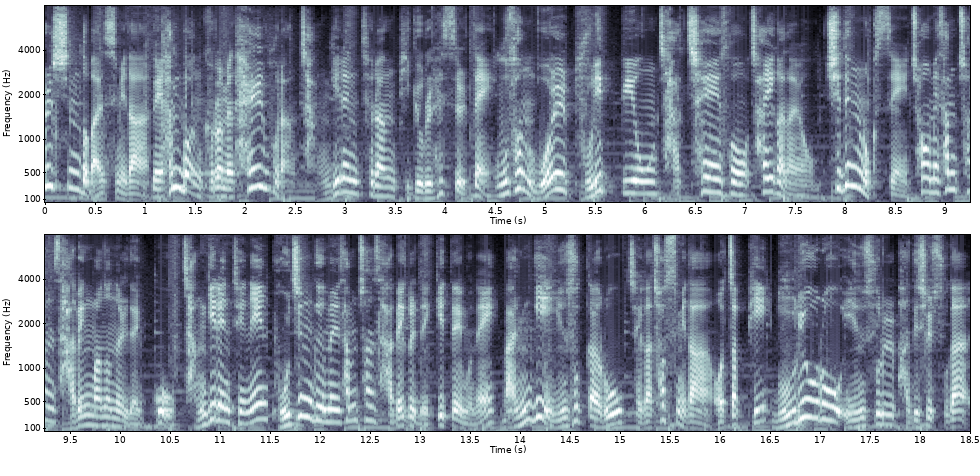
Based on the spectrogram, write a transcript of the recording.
훨씬 더 많습니다. 네, 한번 그러면 할부랑 장기 렌트랑 비교를 했을 때 우선 월 불입 비용 자체에서 차이가 나요. 취등록세 처음에 3,400만 원을 냈고 장기 렌트는 보증금을 3,400을 냈기 때문에 만기 인수가로 제가 쳤습니다. 어차피 무료로 인수를 받으실 수가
